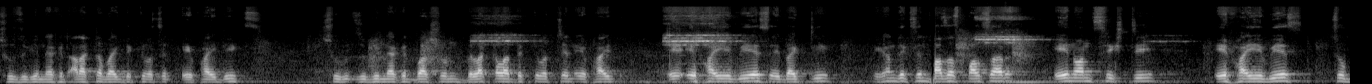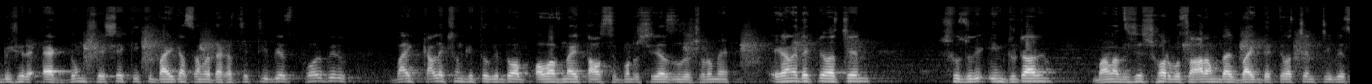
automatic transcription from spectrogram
সুজুকি ন্যাকেট আর একটা বাইক দেখতে পাচ্ছেন এফ আই ডিক্স Suzuki naked version black colour দেখতে পাচ্ছেন F I F I ABS এই বাইকটি এখানে দেখছেন Bajaj Pulsar N one sixty F I ABS চব্বিশের একদম শেষে কি কি বাইক আছে আমরা দেখাচ্ছি। টিভিএস ফোর বির বাইক কালেকশন কিন্তু কিন্তু অভাব নাই তাওসিফ মোটর সিরাজগঞ্জের শোরুমে এখানে দেখতে পাচ্ছেন সুজুকি ইনটুটার বাংলাদেশের সর্বোচ্চ আরামদায়ক বাইক দেখতে পাচ্ছেন TVS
